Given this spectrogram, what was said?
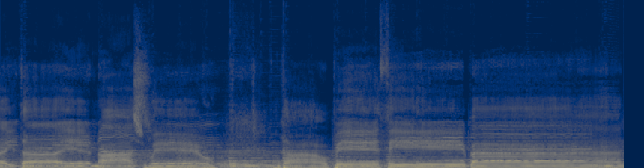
ei dair nas wyw ben.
